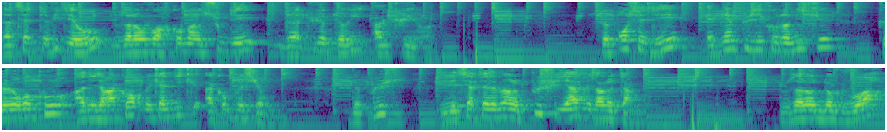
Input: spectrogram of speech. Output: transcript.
dans cette vidéo, nous allons voir comment souder de la tuyauterie en cuivre. Ce procédé est bien plus économique que le recours à des raccords mécaniques à compression. De plus, il est certainement le plus fiable dans le temps. Nous allons donc voir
